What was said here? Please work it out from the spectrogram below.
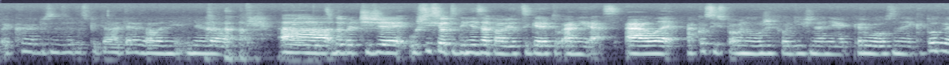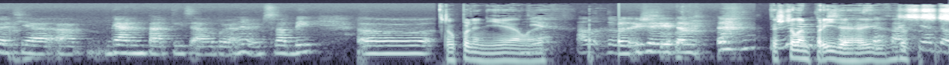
ako by som sa to spýtala teraz, ale ne, nedala. A, dobre, čiže už si si odtedy nezapálil cigaretu ani raz. Ale ako si spomenul, že chodíš na nejak, rôzne nejaké podujatia a garden parties alebo ja neviem, svadby. Uh, to úplne nie, ale... Nie? Ale dobre, že je tam... Ešte len príde, hej, s, s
